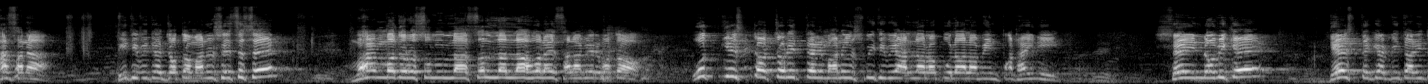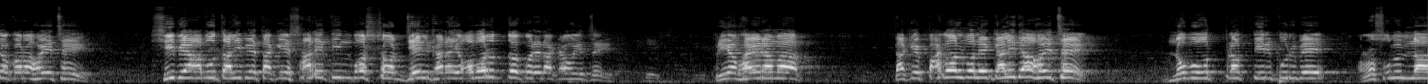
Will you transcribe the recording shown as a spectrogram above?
হাসানা। পৃথিবীতে যত মানুষ এসেছেন, মোহাম্মদ রসুল্লাহ সাল্লাহ সালামের মতো উৎকৃষ্ট চরিত্রের মানুষ পৃথিবী আল্লাহ রব্বুল আলমিন পাঠায়নি। সেই নবীকে দেশ থেকে বিতাড়িত করা হয়েছে। শিবে আবু তালিবে তাকে সাড়ে তিন বছর জেলখানায় অবরুদ্ধ করে রাখা হয়েছে। প্রিয় ভাইয়ের আমার, তাকে পাগল বলে গালি দেওয়া হয়েছে। নবুয়ত প্রাপ্তির পূর্বে রসুল্লাহ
